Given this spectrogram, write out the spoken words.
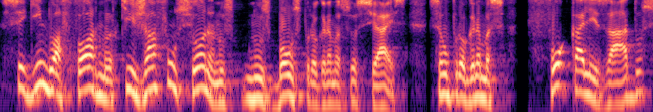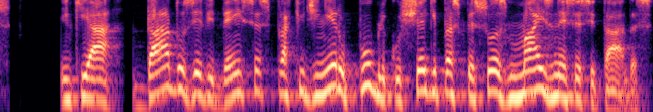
seguindo a fórmula que já funciona nos, nos bons programas sociais, são programas focalizados, em que há dados e evidências para que o dinheiro público chegue para as pessoas mais necessitadas.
